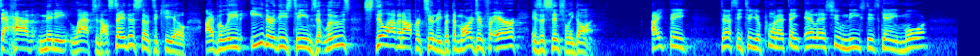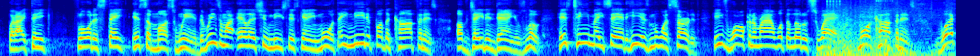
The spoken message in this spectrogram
to have many lapses. I'll say this though, Takeo. I believe either of these teams that lose still have an opportunity, but the margin for error is essentially gone. I think, Dusty, to your point, I think LSU needs this game more, but I think Florida State, it's a must win. The reason why LSU needs this game more, they need it for the confidence of Jayden Daniels. Look, his teammate said he is more assertive. He's walking around with a little swag, more confidence. What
